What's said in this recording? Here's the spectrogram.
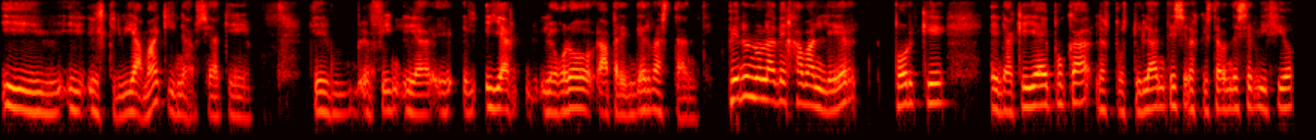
y, escribía máquina, o sea que, en fin, eh, ella logró aprender bastante, pero no la dejaban leer porque en aquella época las postulantes y las que estaban de servicio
